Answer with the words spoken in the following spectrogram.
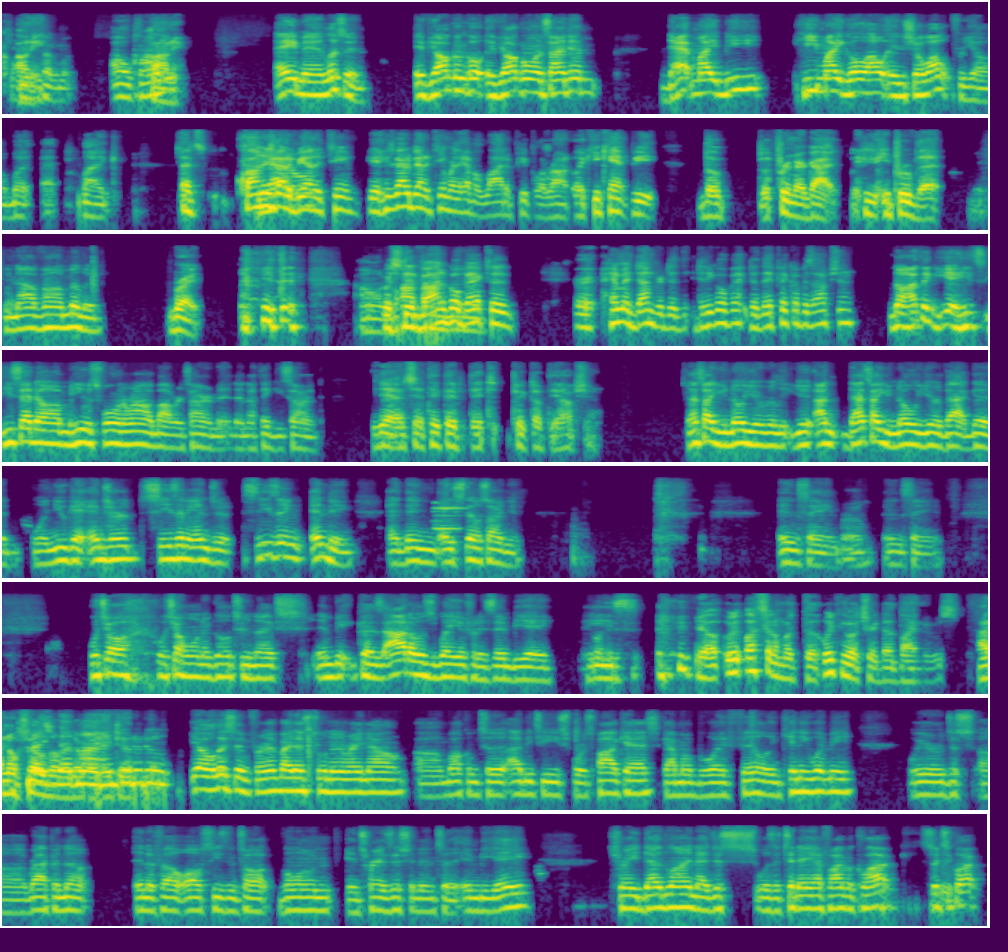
Clowney. About, oh, Clowney. Clowney. Hey man, listen. If y'all gonna go, if y'all go and sign him, that might be he might go out and show out for y'all. But like, that's Clowney's got to be on a team. Yeah, he's got to be on a team where they have a lot of people around. Like he can't be the the premier guy. He he proved that. He's not Von Miller, right? Which did Von go back to, or him and Denver? Did did he go back? Did they pick up his option? No, I think yeah. He's he said um he was fooling around about retirement, and then I think he signed. Yeah, I think they they t- picked up the option. That's how you know you're really you. That's how you know you're that good when you get injured, season injured, season ending, and then they still sign you. Insane, bro. Insane. What y'all what y'all want to go to next? And because Otto's waiting for this NBA. He's yeah. Let's hit him with the. We can go trade deadline news. I know Phil's over there waiting too. Yo, listen for everybody that's tuning in right now. Um, welcome to IBT Sports Podcast. Got my boy Phil and Kenny with me. We're just uh, wrapping up NFL offseason talk, going and transition into NBA trade deadline. That just was it today at five o'clock, six o'clock,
